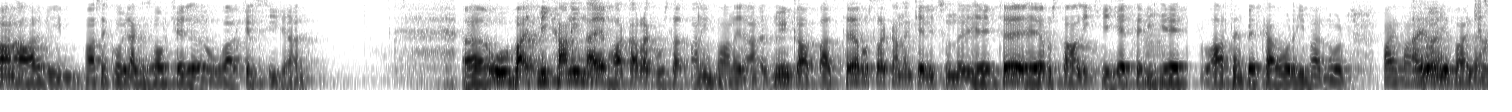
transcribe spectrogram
բան արվի, ասենք օրինակ զորքեր ուղարկել Սիրիան, ու բայց մի քանի նաև հակառակ Ռուսաստանին բաներ անել։ Նույն կապված թե ռուսական ընկերությունների հետ, թե հերոստալիքի եթերի հետ, արդեն պետքա որ հիմա նոր պայմաններով եւ այլն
